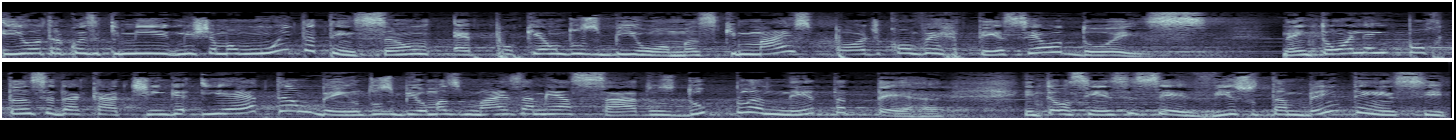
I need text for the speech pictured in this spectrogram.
E outra coisa que me, me chamou muita atenção é porque é um dos biomas que mais pode converter CO2. Né? Então, olha a importância da caatinga e é também um dos biomas mais ameaçados do planeta Terra. Então, assim, esse serviço também tem esse,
